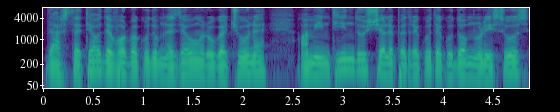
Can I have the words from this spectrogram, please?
dar stăteau de vorbă cu Dumnezeu în rugăciune, amintindu-și cele petrecute cu Domnul Isus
